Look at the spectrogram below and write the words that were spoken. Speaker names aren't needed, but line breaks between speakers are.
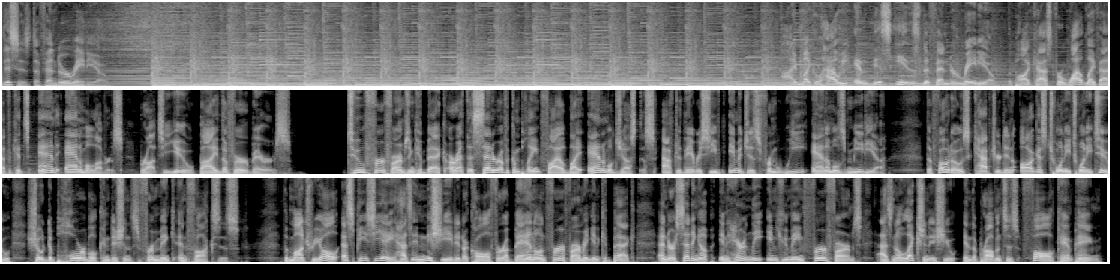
This is Defender Radio.
I'm Michael Howie, and this is Defender Radio, the podcast for wildlife advocates and animal lovers, brought to you by the Fur Bearers. Two fur farms in Quebec are at the center of a complaint filed by Animal Justice after they received images from We Animals Media. The photos, captured in August 2022, show deplorable conditions for mink and foxes. The Montreal SPCA has initiated a call for a ban on fur farming in Quebec and are setting up inherently inhumane fur farms as an election issue in the province's fall campaign.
